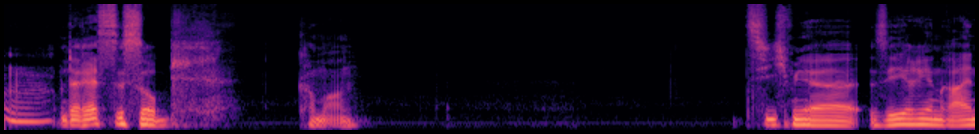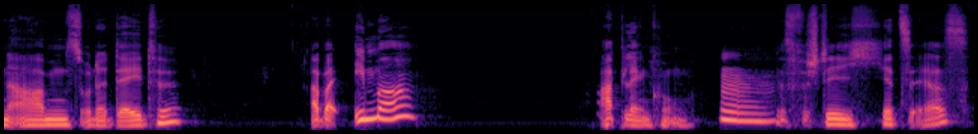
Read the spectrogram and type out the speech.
Mhm. Und der Rest ist so, pff, come on. Ziehe ich mir Serien rein abends oder date. Aber immer Ablenkung. Das verstehe ich jetzt erst.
